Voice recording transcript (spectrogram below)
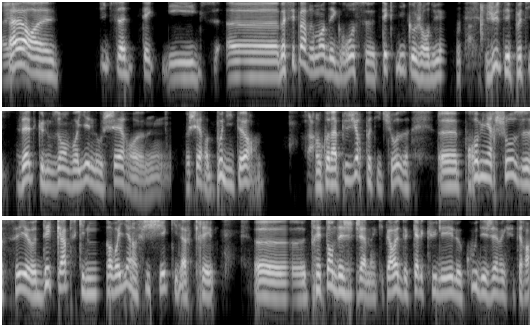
Alors, euh, tips and techniques. Euh, bah, c'est pas vraiment des grosses euh, techniques aujourd'hui, juste des petites aides que nous ont envoyées nos chers, euh, nos chers auditeurs. Donc on a plusieurs petites choses. Euh, première chose, c'est euh, Decaps qui nous a envoyé un fichier qu'il a créé. Euh, traitant des gemmes qui permettent de calculer le coût des gemmes etc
